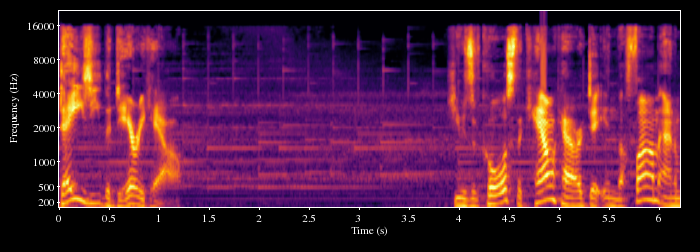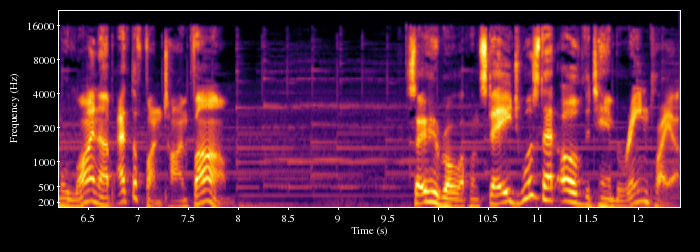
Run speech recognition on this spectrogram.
Daisy the Dairy Cow. She was of course the cow character in the farm animal lineup at the Funtime Farm. So her role up on stage was that of the tambourine player.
